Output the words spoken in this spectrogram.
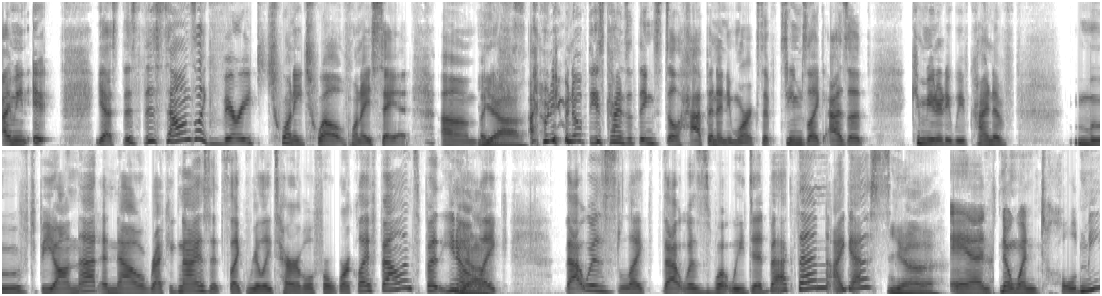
i mean it yes this this sounds like very 2012 when i say it um but Yeah. yes, i don't even know if these kinds of things still happen anymore because it seems like as a community we've kind of moved beyond that and now recognize it's like really terrible for work life balance but you know Yeah. like that was like that was what we did back then i guess Yeah. and no one told me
